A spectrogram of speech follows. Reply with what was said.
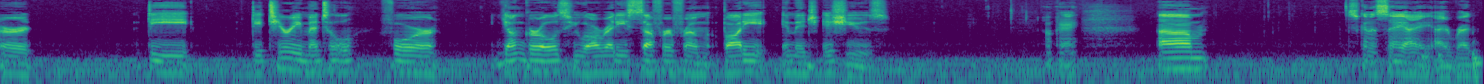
or de detrimental for young girls who already suffer from body image issues. Okay. Um, just gonna say I, I read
